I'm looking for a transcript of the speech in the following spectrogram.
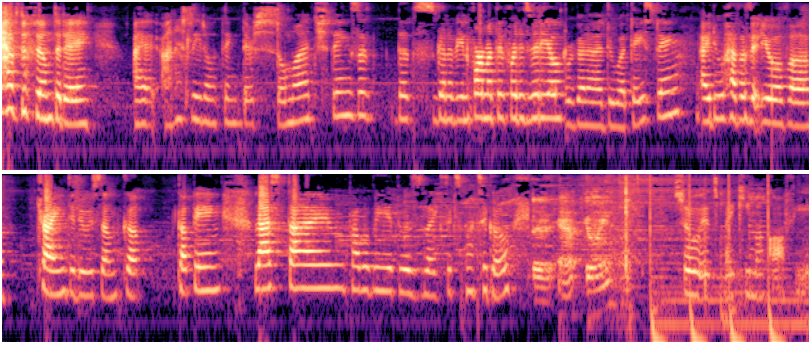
have to film today. I honestly don't think there's so much things that that's gonna be informative for this video. We're gonna do a tasting. I do have a video of uh, trying to do some cup cupping. Last time, probably it was like six months ago. The app going? So it's by Qima Coffee.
